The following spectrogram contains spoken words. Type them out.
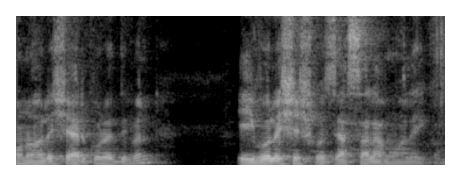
মনে হলে শেয়ার করে দেবেন। এই বলে শেষ করছি। আসসালামু আলাইকুম।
